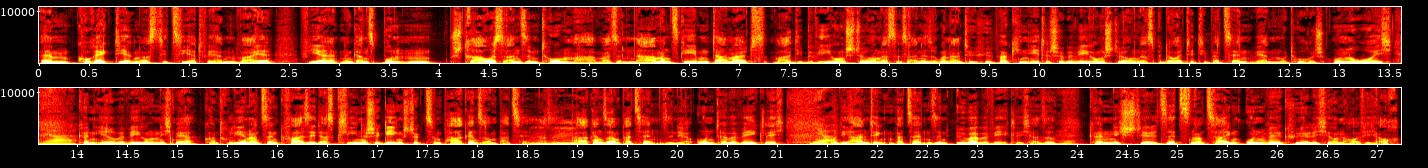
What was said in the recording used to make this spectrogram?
ähm, korrekt diagnostiziert werden, weil wir einen ganz bunten Strauß an Symptomen haben. Also namensgebend damals war die Bewegungsstörung, das ist eine sogenannte hyperkinetische Bewegungsstörung. Das bedeutet, die Patienten werden motorisch unruhig, Ja. können ihre Bewegungen nicht mehr kontrollieren und sind quasi das klinische Gegenstück zum Parkinson-Patienten. Also die Parkinson-Patienten sind ja unterbeweglich Mhm. Ja. und die Huntington-Patienten sind überbeweglich. Also können nicht still sitzen und zeigen unwillkürliche und häufig auch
